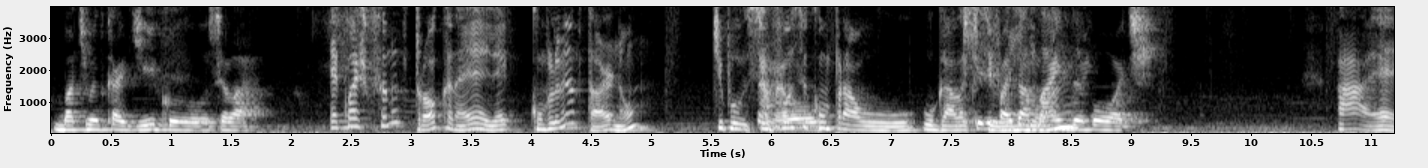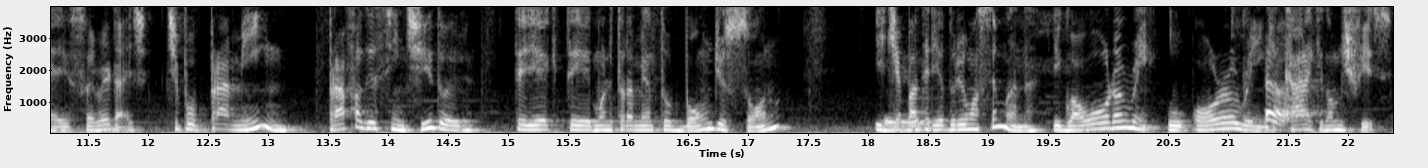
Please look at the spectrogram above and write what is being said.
batimento cardíaco, sei lá. É acho que você não troca, né? Ele é complementar, não? Tipo, se Não, eu mas fosse o- comprar o, o O Galaxy que ele faz a Ring lá- mais do Apple Watch? Ah, é, isso é verdade. Tipo, pra mim, pra fazer sentido, teria que ter monitoramento bom de sono e que a Uhum. bateria dure uma semana. Igual o Aura Ring. O Aura Ring. É. Cara, que nome difícil.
